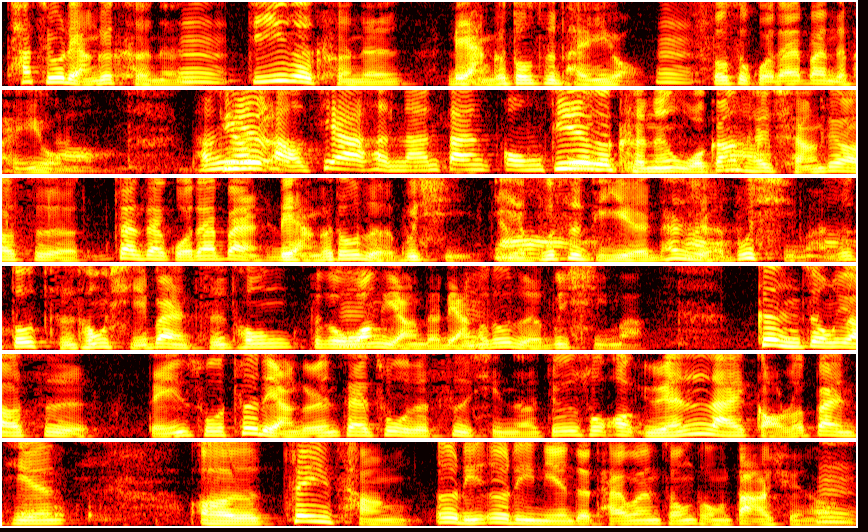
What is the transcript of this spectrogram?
他只有两个可能。嗯，第一个可能两个都是朋友，嗯，都是国台办的朋友嘛。朋友吵架很难当公。第二个可能，我刚才强调的是站在国台办，两个都惹不起，也不是敌人，他惹不起嘛，就都直通习办，直通这个汪洋的，两个都惹不起嘛。更重要是。等于说这两个人在做的事情呢，就是说哦，原来搞了半天，呃，这一场二零二零年的台湾总统大选哦，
